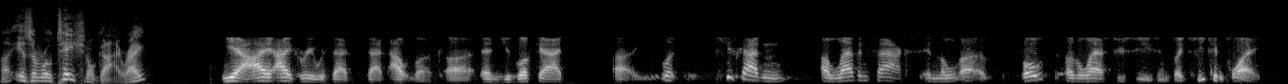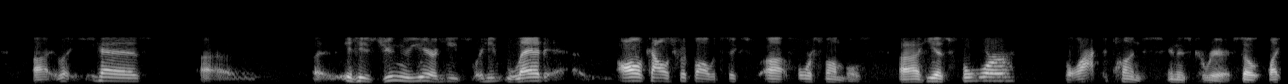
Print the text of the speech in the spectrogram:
uh, is a rotational guy, right? Yeah, I, I agree with that that outlook. Uh, and you look at uh, look, he's gotten 11 sacks in the uh, both of the last two seasons. Like he can play. Uh, he has uh, in his junior year he he led all of college football with six uh, forced fumbles. Uh, he has four blocked punts in his career. So like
